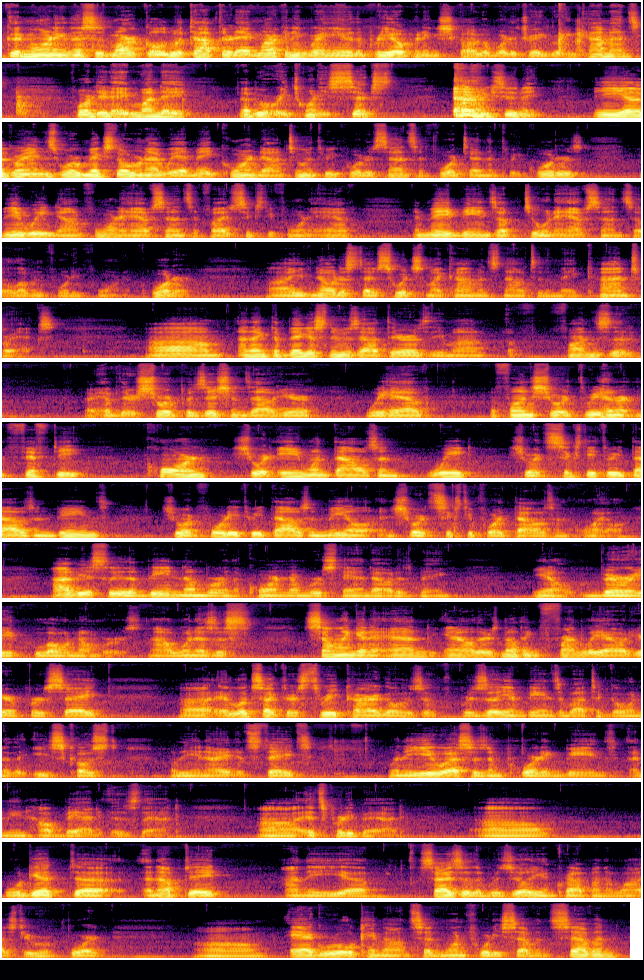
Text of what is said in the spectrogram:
Good morning. This is Mark Gold with Top Third Ag Marketing, bringing you the pre-opening Chicago Board of Trade grain comments for today, Monday, February 26th. Excuse me. The uh, grains were mixed overnight. We had May corn down two and three quarter cents at 410 and three quarters. May wheat down four and a half cents at 564 and a half, and May beans up two and a half cents at 1144 and a quarter. Uh, you've noticed I've switched my comments now to the May contracts. Um, I think the biggest news out there is the amount of funds that have their short positions out here. We have the fund short 350 corn, short 81,000 wheat, short 63,000 beans, short 43,000 meal, and short 64,000 oil. Obviously, the bean number and the corn number stand out as being, you know, very low numbers. Now, when is this selling going to end? You know, there's nothing friendly out here per se. Uh, it looks like there's three cargoes of Brazilian beans about to go into the east coast of the United States. When the U.S. is importing beans, I mean, how bad is that? Uh, it's pretty bad. Uh, we'll get uh, an update on the uh, size of the Brazilian crop on the WASDE report. Um, AgRural came out and said 147.7.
